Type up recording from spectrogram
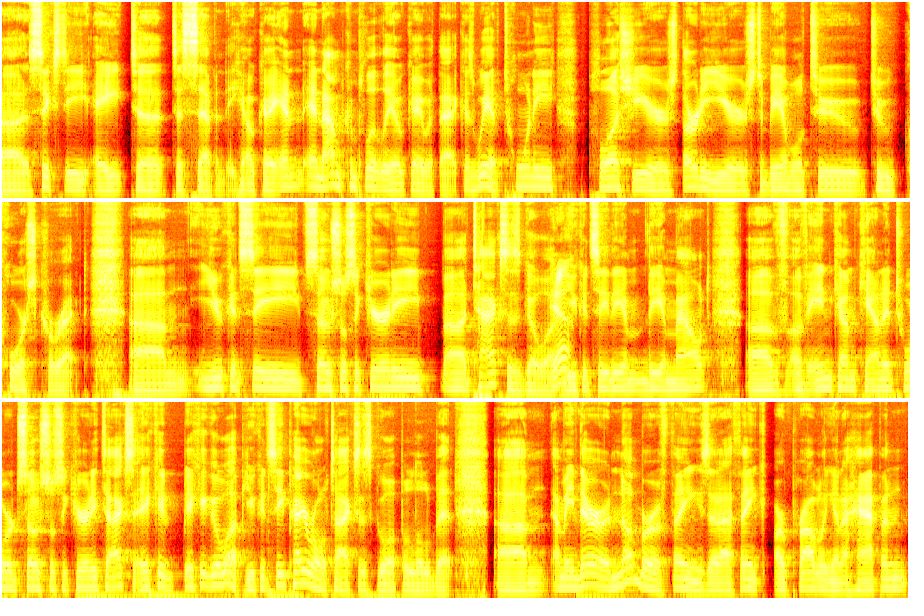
uh, 68 to, to 70 okay? And and i'm completely okay with that because we have 20 plus years 30 years to be able to to course correct. Um, you could see social security uh, taxes go up. Yeah. you could see the the amount of of income counted towards social security tax. It could it could go up. You could see payroll taxes go up a little bit. Um, i mean there are a number of things that i think are probably going to happen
